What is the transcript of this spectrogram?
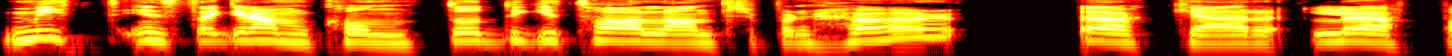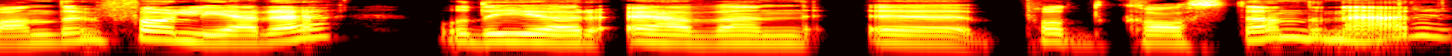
Mitt Instagramkonto Digital Entreprenör ökar löpande följare och det gör även eh, podcasten, den här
